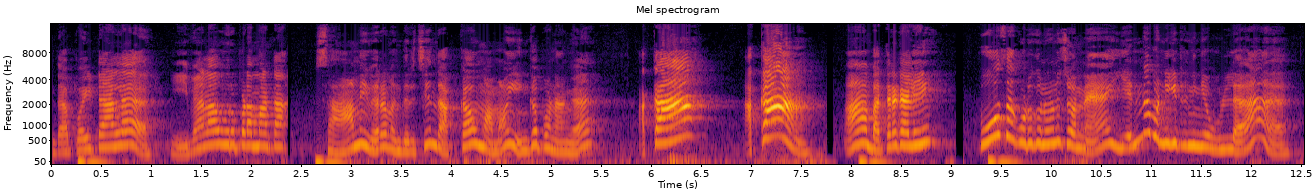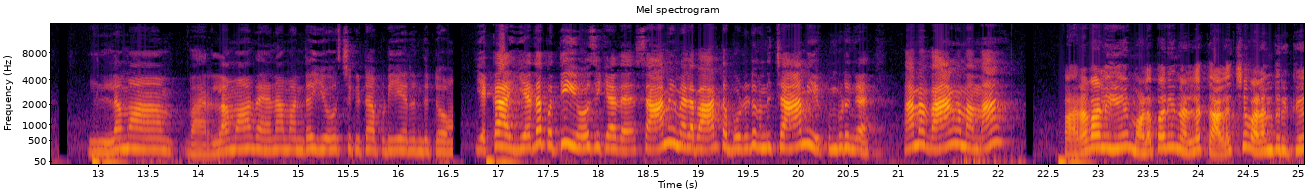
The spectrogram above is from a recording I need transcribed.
இந்த போயிட்டான்ல இவெல்லாம் உருப்பட மாட்டான். சாமி வேற வந்துருச்சு. இந்த அக்காவும் மாமாவும் எங்க போனாங்க? அக்கா? அக்கா? ஆ பத்திரகாளி. பூசை கொடுக்கணும்னு சொன்னேன். என்ன பண்ணிக்கிட்டு இருந்தீங்க உள்ள? இல்லம்மா வரலாமா வேணாமான்னு தான் யோசிச்சுக்கிட்டு அப்படியே இருந்துட்டோம். ஏக்கா எதை பத்தி யோசிக்காத? சாமி மேல வார்த்தை போட்டுட்டு வந்து சாமியை கும்பிடுங்க. மாமா வாங்க மாமா. பரவாயில்லையே முளைப்பாரி நல்லா தலைச்சு வளர்ந்துருக்கு.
